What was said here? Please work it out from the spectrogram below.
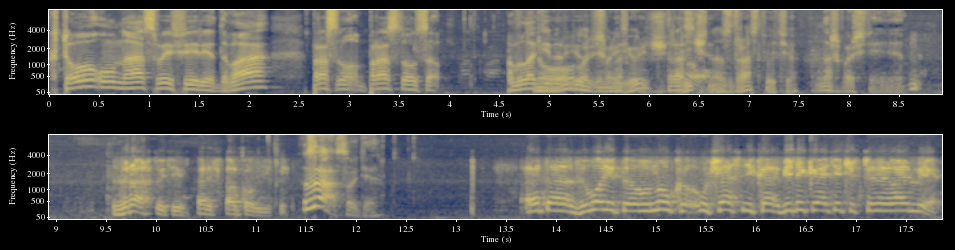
Кто у нас в эфире? Два. Просну- Проснулся. Владимир О, Юрьевич. Владимир Москва. Юрьевич, Здравствуйте. отлично, здравствуйте. Наше почтение. Здравствуйте, товарищ полковники. Здравствуйте. Это звонит внук участника Великой Отечественной войны.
